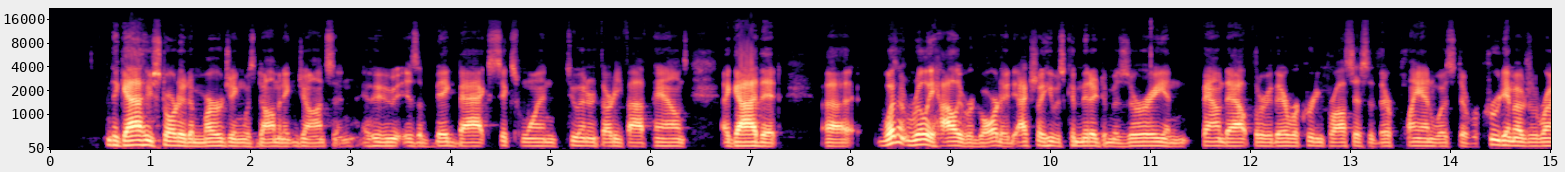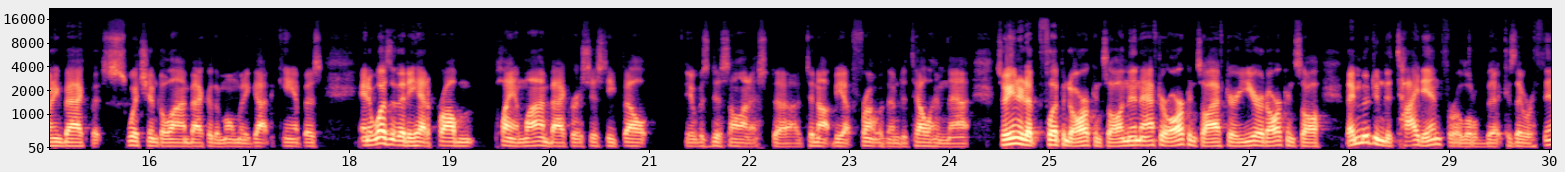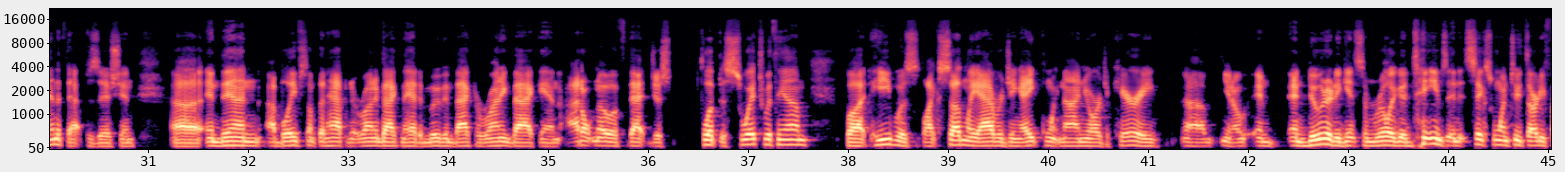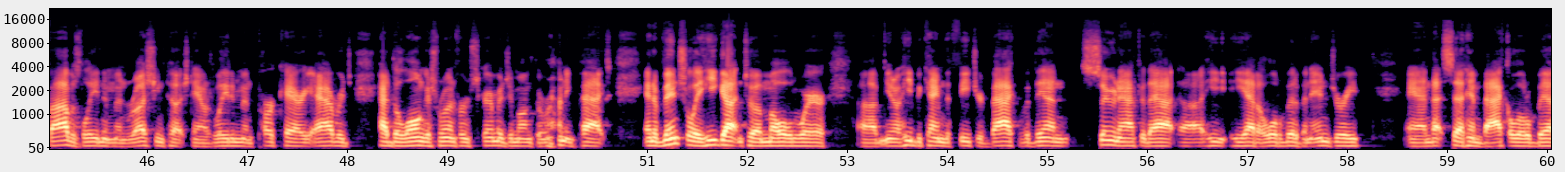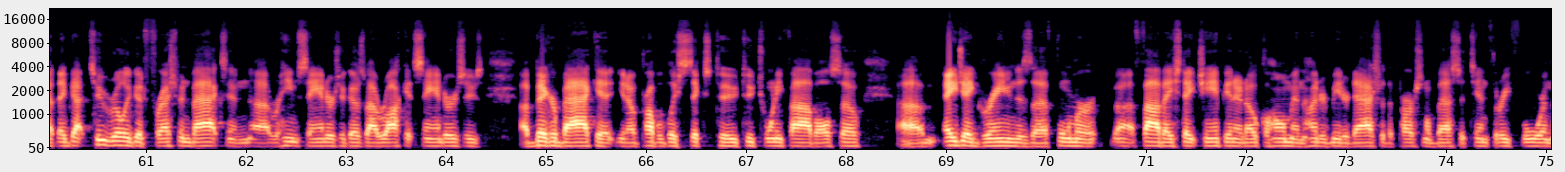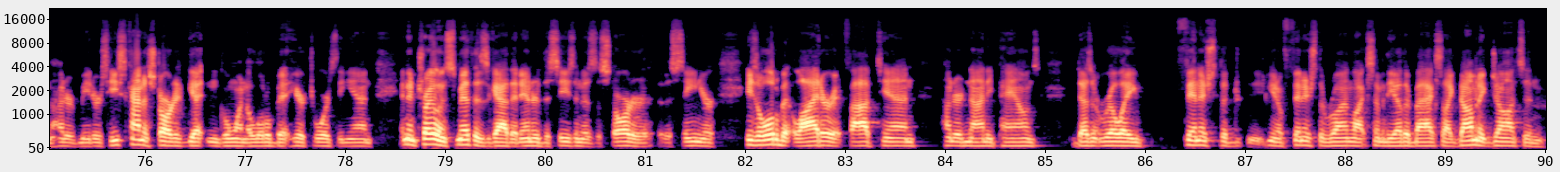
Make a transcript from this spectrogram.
the guy who started emerging was Dominic Johnson, who is a big back, 6'1", 235 pounds, a guy that uh, wasn't really highly regarded. Actually, he was committed to Missouri and found out through their recruiting process that their plan was to recruit him as a running back, but switch him to linebacker the moment he got to campus. And it wasn't that he had a problem playing linebacker; it's just he felt it was dishonest uh, to not be upfront with him to tell him that. So he ended up flipping to Arkansas, and then after Arkansas, after a year at Arkansas, they moved him to tight end for a little bit because they were thin at that position. Uh, and then I believe something happened at running back, and they had to move him back to running back. And I don't know if that just flipped a switch with him, but he was like suddenly averaging 8.9 yards a carry, uh, you know, and and doing it against some really good teams. And at 6'1", 235 was leading him in rushing touchdowns, leading him in per carry average, had the longest run from scrimmage among the running backs. And eventually he got into a mold where, uh, you know, he became the featured back. But then soon after that, uh, he, he had a little bit of an injury and that set him back a little bit. They've got two really good freshman backs, and uh, Raheem Sanders, who goes by Rocket Sanders, who's a bigger back at you know probably 6'2", 225 also. Um, AJ Green is a former uh, 5A state champion in Oklahoma in the 100 meter dash with a personal best of 10.34 in the 100 meters. He's kind of started getting going a little bit here towards the end. And then Trelon Smith is the guy that entered the season as a starter, the senior. He's a little bit lighter at 5'10, 190 pounds. Doesn't really finish the you know finish the run like some of the other backs like Dominic Johnson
